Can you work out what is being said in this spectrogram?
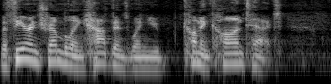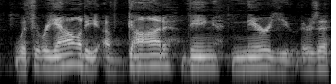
The fear and trembling happens when you come in contact with the reality of God being near you. There's a,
